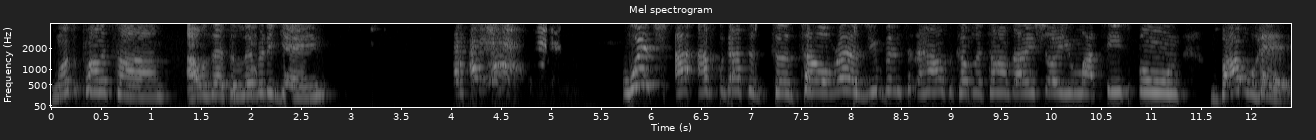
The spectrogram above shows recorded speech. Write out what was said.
once upon a time, I was at the Liberty game, which I, I forgot to, to tell Rez. You've been to the house a couple of times. I didn't show you my teaspoon bobblehead.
